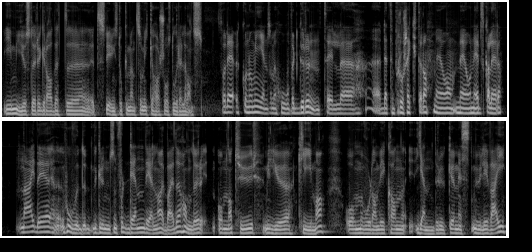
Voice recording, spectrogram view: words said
i mye større grad et, eh, et styringsdokument som ikke har så stor relevans. Så det er økonomien som er hovedgrunnen til eh, dette prosjektet, da, med å, med å nedskalere? Nei, det, Hovedbegrunnelsen for den delen av arbeidet handler om natur, miljø, klima om hvordan vi kan gjenbruke mest mulig vei,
